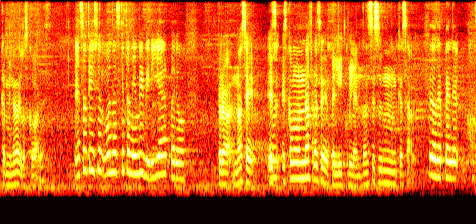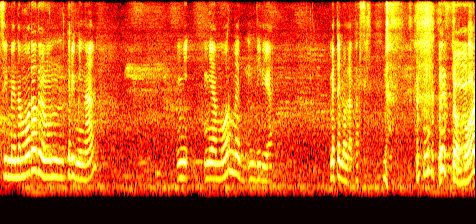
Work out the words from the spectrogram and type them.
camino de los cobardes, Eso dicen, bueno, es que también viviría, pero, pero no sé, es, es como una frase de película, entonces uno nunca sabe. pero depende. Si me enamoro de un criminal, mi- mi amor me diría, mételo a la cárcel. Pues sí. ¿Tu amor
